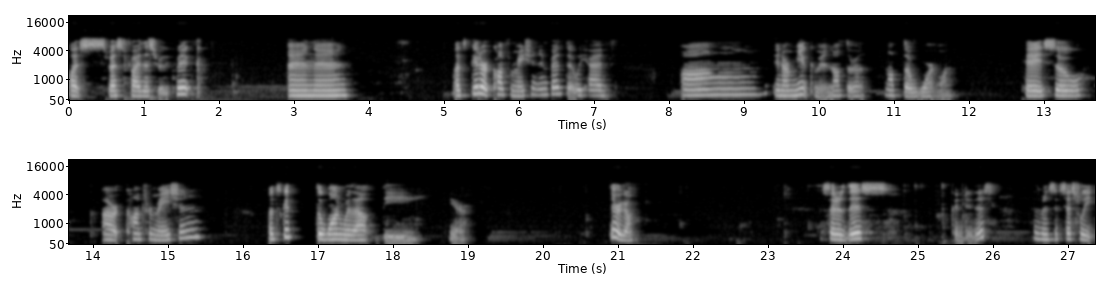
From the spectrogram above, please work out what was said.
Let's specify this really quick. And then let's get our confirmation embed that we had um in our mute command, not the not the warn one. Okay, so our confirmation. Let's get the one without the here. There we go. Instead of this, can do this. Has been successfully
